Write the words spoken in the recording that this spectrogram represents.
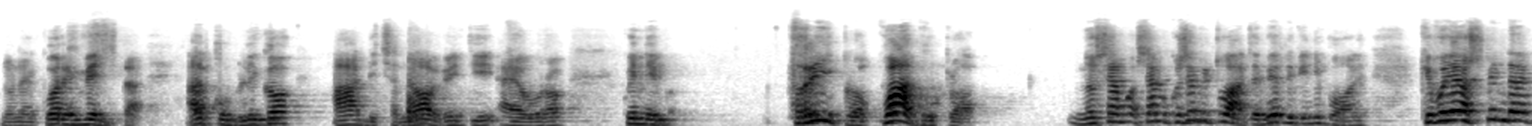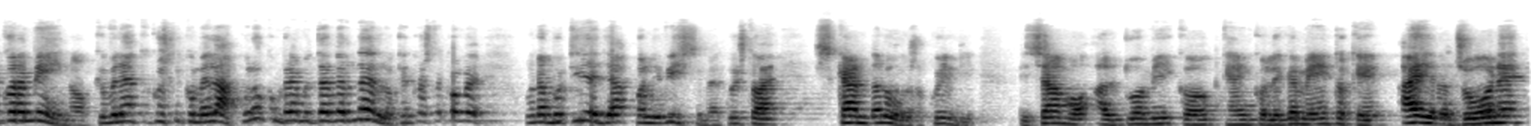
non è ancora in vendita, al pubblico a 19-20 euro. Quindi triplo, quadruplo. Non siamo, siamo così abituati a bere vini buoni che vogliamo spendere ancora meno, che vogliamo che costi come l'acqua. Lo compriamo il tavernello che costa come una bottiglia di acqua lievissima e questo è scandaloso. Quindi diciamo al tuo amico che è in collegamento che hai ragione,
